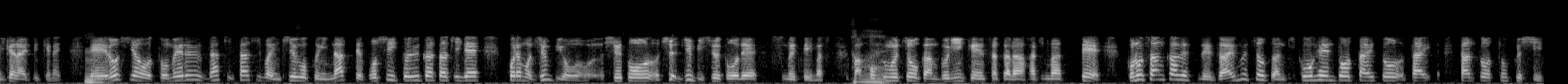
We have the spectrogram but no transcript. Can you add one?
いけないといけない、うん、えー、ロシアを止めるなき立場に中国になってほしいという形で、これも準備を周到準備周到で進めています、まあ、国務長官、ブリンケンさんから始まって、この3か月で財務長官、気候変動担当担当特使、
